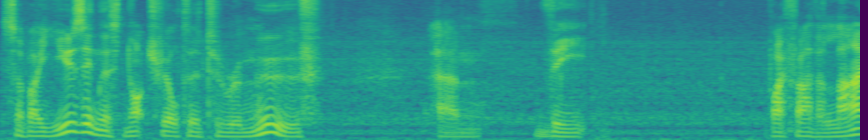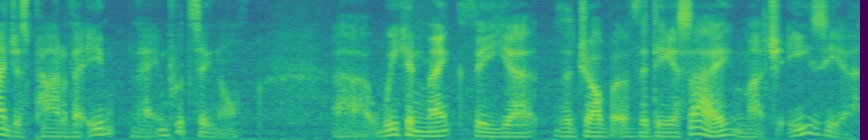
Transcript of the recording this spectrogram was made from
So by using this notch filter to remove um, the by far the largest part of that, in, that input signal, uh, we can make the, uh, the job of the DSA much easier.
